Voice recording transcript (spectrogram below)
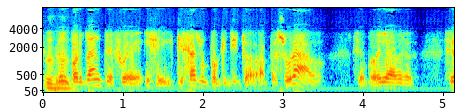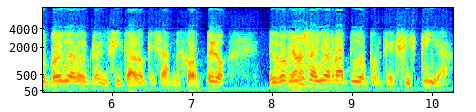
Lo importante fue, y sí, quizás un poquitito apresurado, se podría haber, se podría haber planificado quizás mejor, pero el gobierno salió rápido porque existía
